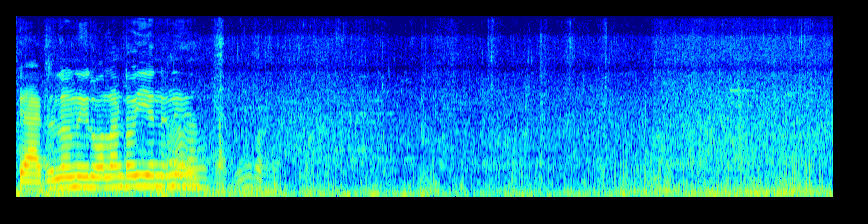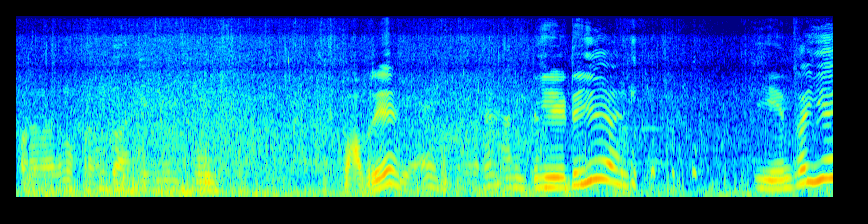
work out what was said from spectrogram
ఫ్యాక్టరీలో నీళ్ళు వాళ్ళంటావు ఇవన్నీ? బాబురే ఏంటయ్యి ఏంట్రయ్యి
